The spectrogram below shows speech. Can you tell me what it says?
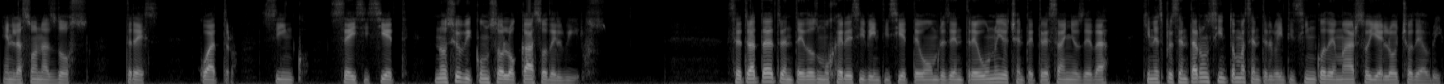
En las zonas 2, 3, 4, 5, 6 y 7 no se ubicó un solo caso del virus. Se trata de 32 mujeres y 27 hombres de entre 1 y 83 años de edad, quienes presentaron síntomas entre el 25 de marzo y el 8 de abril.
